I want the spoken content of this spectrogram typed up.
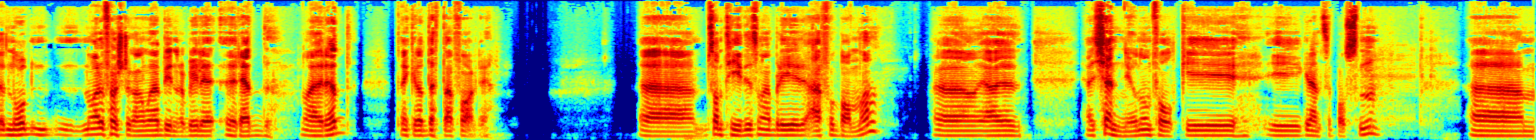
Det, nå, nå, er det første gang hvor jeg begynner å bli redd. Nå er jeg redd, tenker at dette er farlig. Eh, samtidig som jeg blir, er forbanna. Eh, jeg, jeg, kjenner jo noen folk i, i grenseposten, eh,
